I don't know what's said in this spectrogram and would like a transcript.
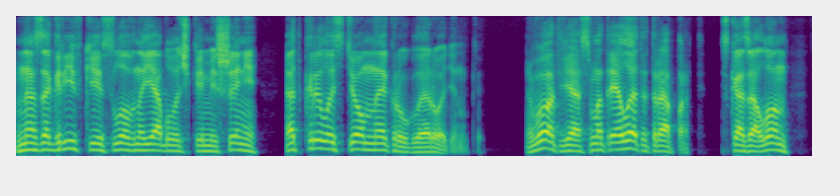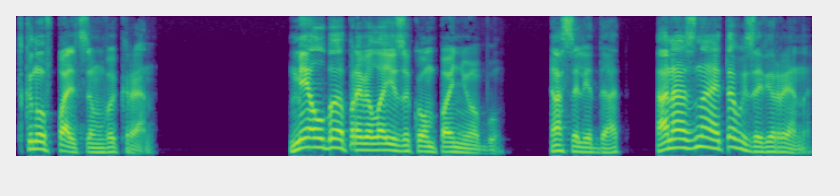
На загривке, словно яблочко мишени, открылась темная круглая родинка. «Вот, я смотрел этот рапорт», — сказал он, ткнув пальцем в экран. Мелба провела языком по небу. А Солидат? Она знает о вызове Рена.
